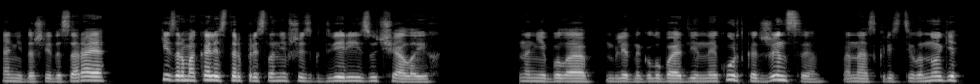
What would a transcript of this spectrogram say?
Они дошли до сарая, Хизер МакАлистер, прислонившись к двери, изучала их. На ней была бледно-голубая длинная куртка, джинсы. Она скрестила ноги.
